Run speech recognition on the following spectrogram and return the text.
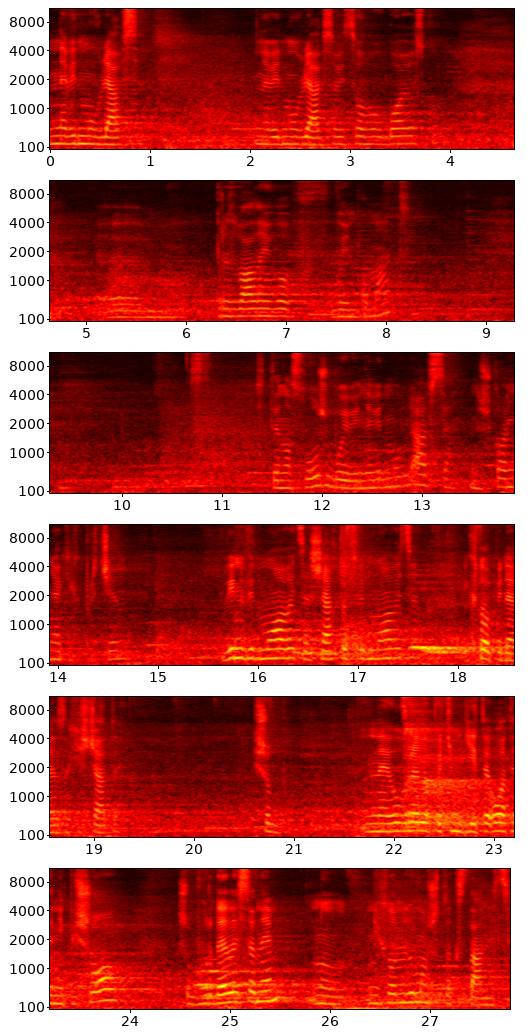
не відмовлявся. Не відмовлявся від свого обов'язку. Ем, Призвали його в воєнкомат. Йти на службу, і він не відмовлявся, не шукав ніяких причин. Він відмовиться, ще хтось відмовиться, і хто піде захищати? Щоб не говорили потім діти, о, ти не пішов, щоб гордилися ним. Ну, ніхто не думав, що так станеться.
